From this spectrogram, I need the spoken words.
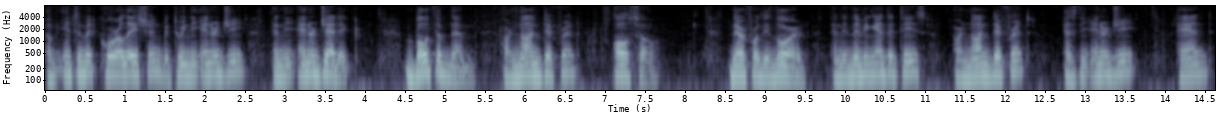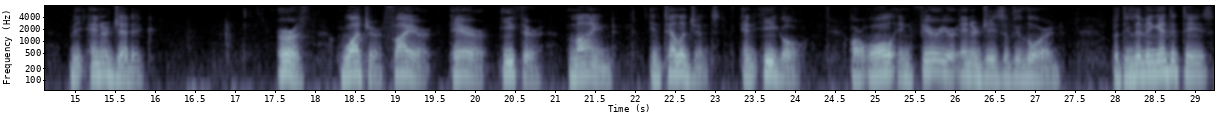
of intimate correlation between the energy and the energetic. Both of them are non different also. Therefore, the Lord and the living entities are non different as the energy and the energetic. Earth, water, fire, air, ether, mind, intelligence, and ego are all inferior energies of the Lord, but the living entities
